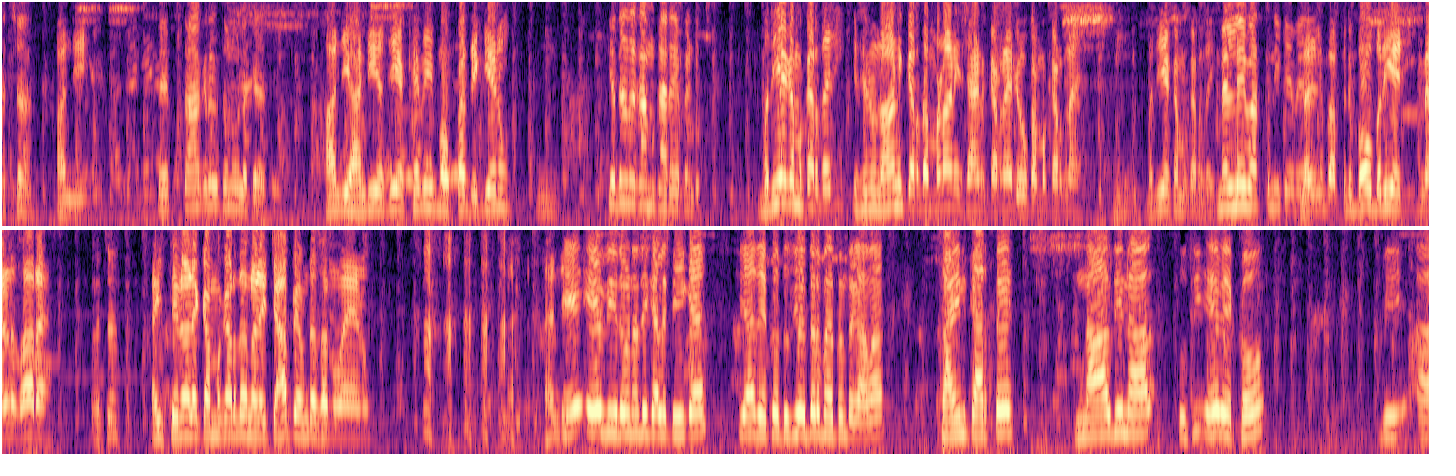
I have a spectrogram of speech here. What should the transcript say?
ਅੱਛਾ। ਹਾਂਜੀ। ਤੇ ਤਾਂ ਕਰਕੇ ਤੁਹਾਨੂੰ ਲੱਗਿਆ ਸੀ? ਹਾਂਜੀ ਹਾਂਜੀ ਅਸੀਂ ਆਖਿਆ ਵੀ ਮੌਕਾ ਦਿੱਗੇ ਨੂੰ ਕਿਦਾਂ ਦਾ ਕੰਮ ਕਰ ਰਿਹਾ ਪਿੰਡ ਚ? ਵਧੀਆ ਕੰਮ ਕਰਦਾ ਜੀ। ਕਿਸੇ ਨੂੰ ਨਾ ਨਹੀਂ ਕਰਦਾ ਮਨਾ ਨਹੀਂ ਸਾਈਨ ਕਰਨਾ ਜੋ ਕੰਮ ਕਰਨਾ ਹੈ। ਵਧੀਆ ਕੰਮ ਕਰਦਾ ਜੀ। ਮਿਲਣੇ ਵਰਤਨੀ ਕਿਵੇਂ? ਮਿਲਣ ਵਰਤਨ ਬਹੁਤ ਵਧੀਆ ਜੀ ਮਿਲਣ ਸਾਰਾ ਅੱਛਾ। ਇੱਥੇ ਨਾਲੇ ਕੰਮ ਕਰਦਾ ਨਾਲੇ ਚਾਹ ਪਿਆਉਂਦਾ ਸਾਨੂੰ ਆਇਆਂ ਨੂੰ। ਇਹ ਇਹ ਵੀਰ ਉਹਨਾਂ ਦੀ ਗੱਲ ਠੀਕ ਹੈ। ਕਿ ਆ ਦੇਖੋ ਤੁਸੀਂ ਉਧਰ ਮੈਂ ਤੁਹਾਨੂੰ ਦਿਖਾਵਾਂ। ਸਾਈਨ ਕਰਤੇ। ਨਾਲ ਦੀ ਨਾਲ ਤੁਸੀਂ ਇਹ ਵੇਖੋ ਵੀ ਆ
